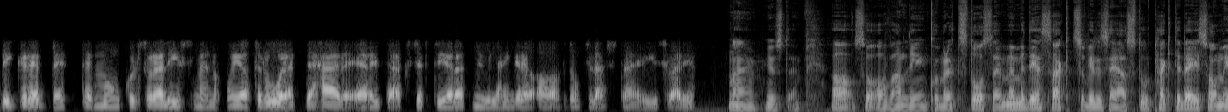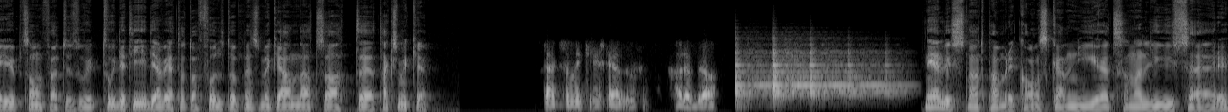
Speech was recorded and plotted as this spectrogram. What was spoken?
begreppet mångkulturalismen och jag tror att det här är inte accepterat nu längre av de flesta i Sverige. Nej, just det. Ja, så avhandlingen kommer att stå sig. Men med det sagt så vill jag säga stort tack till dig Samuel Djupsson för att du tog dig tid. Jag vet att du har fullt upp med så mycket annat så att eh, tack så mycket. Tack så mycket själv. Ha det bra. Ni har lyssnat på amerikanska nyhetsanalyser,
